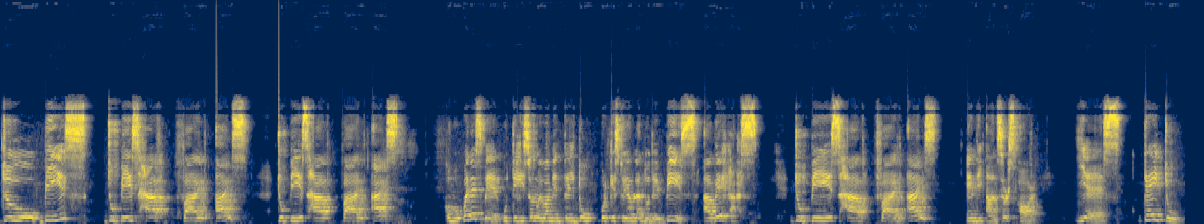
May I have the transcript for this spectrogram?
Do bees do bees have five eyes? Do bees have five eyes? Como puedes ver, utilizo nuevamente el do porque estoy hablando de bees, abejas. Do bees have five eyes? And the answers are yes, they do.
